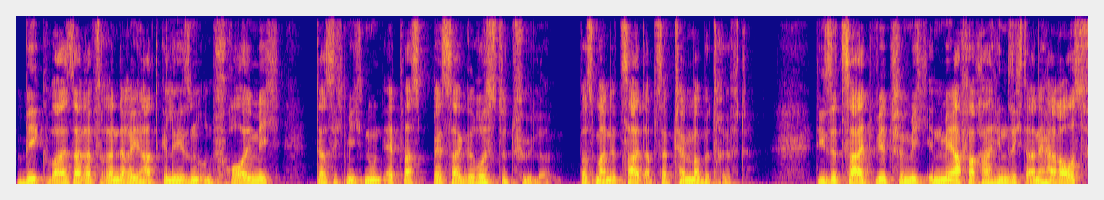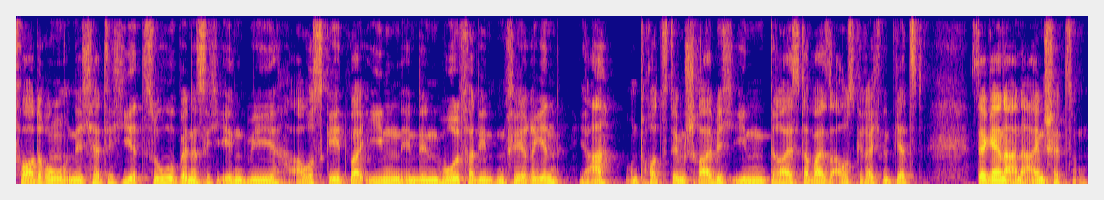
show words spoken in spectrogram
Wegweiser Referendariat gelesen und freue mich, dass ich mich nun etwas besser gerüstet fühle, was meine Zeit ab September betrifft. Diese Zeit wird für mich in mehrfacher Hinsicht eine Herausforderung und ich hätte hierzu, wenn es sich irgendwie ausgeht, bei Ihnen in den wohlverdienten Ferien, ja, und trotzdem schreibe ich Ihnen dreisterweise ausgerechnet jetzt, sehr gerne eine Einschätzung.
